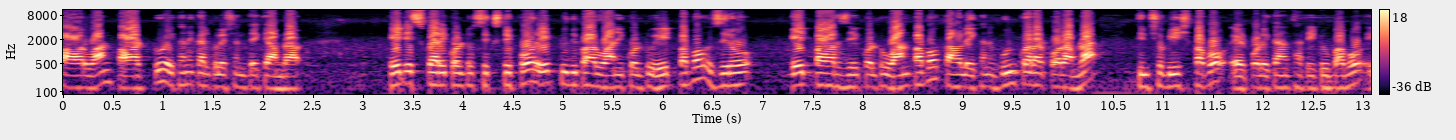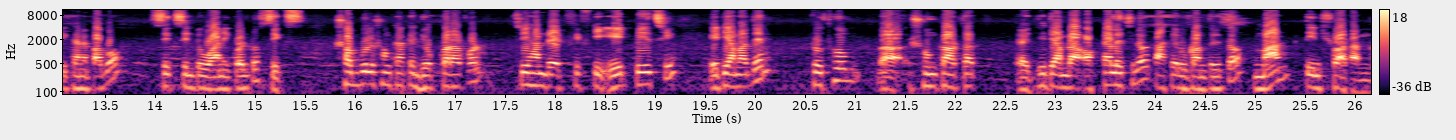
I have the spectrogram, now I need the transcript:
power one power two এখানে ক্যালকুলেশন থেকে আমরা eight square equal to sixty four eight to the power one equal to eight পাবো। Zero eight power G equal to one পাবো। তাহলে এখানে গুণ করার পর আমরা তিনশো বিশ পাবো। এরপর এখানে থার্টি টু পাবো। এখানে পাবো six into one equal to six সবগুলো সংখ্যাকে যোগ করার পর থ্রি পেয়েছি। এটি আমাদের প্রথম সংখ্যা অর্থাৎ যেটি আমরা অক্টালে ছিল, তাকে রূপান্তরিত মান তিনশো আটান্ন।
